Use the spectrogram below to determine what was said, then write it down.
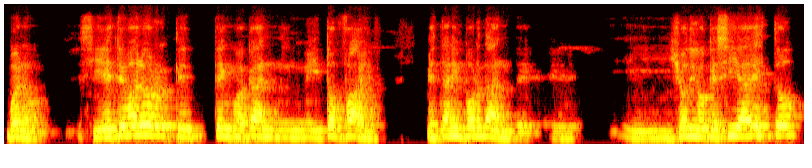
bueno, si este valor que tengo acá en mi top 5 es tan importante eh, y yo digo que sí a esto,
